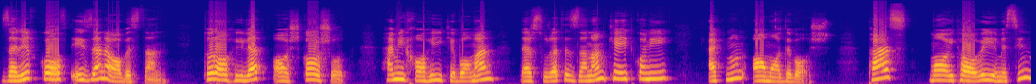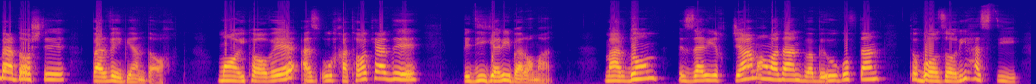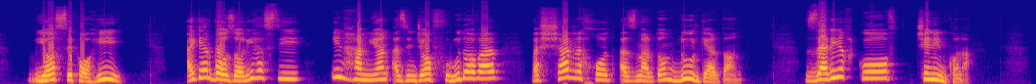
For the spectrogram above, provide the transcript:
زریق گفت ای زن آبستن تو را حیلت آشکار شد. همی خواهی که با من در صورت زنان کید کنی اکنون آماده باش. پس مایتاوه مسین برداشته بر وی بینداخت. مایتاوه از او خطا کرده به دیگری برآمد. مردم به زریق جمع آمدند و به او گفتند تو بازاری هستی یا سپاهی؟ اگر بازاری هستی این همیان از اینجا فرود آور و شر خود از مردم دور گردان. زریق گفت چنین کنم.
